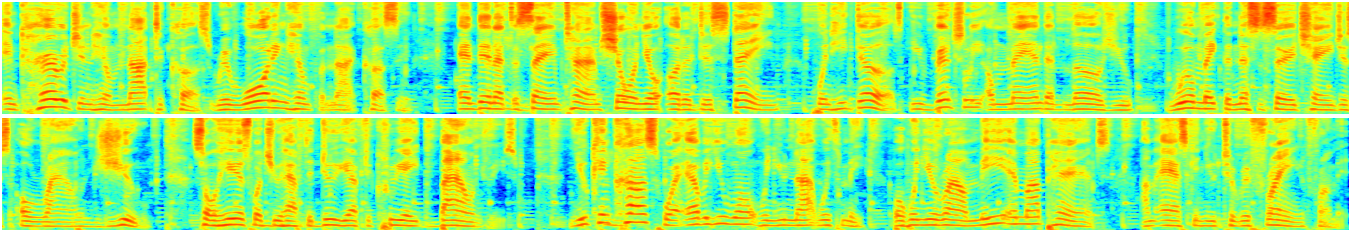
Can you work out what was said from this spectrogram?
encouraging him not to cuss, rewarding him for not cussing, and then at the mm. same time showing your utter disdain when he does. Eventually, a man that loves you will make the necessary changes around you. So here's what you have to do you have to create boundaries. You can mm-hmm. cuss wherever you want when you're not with me, but when you're around me and my parents, I'm asking you to refrain from it.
